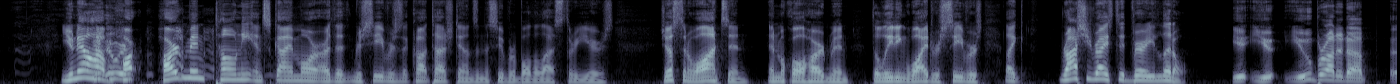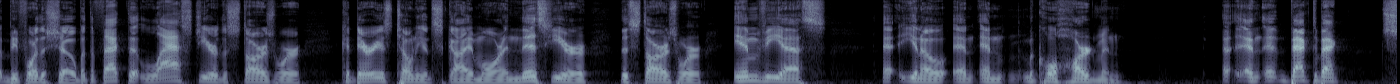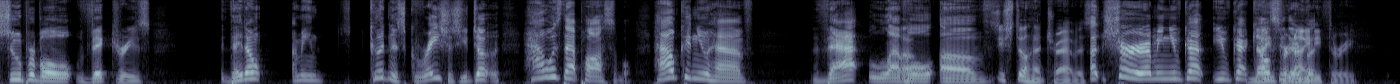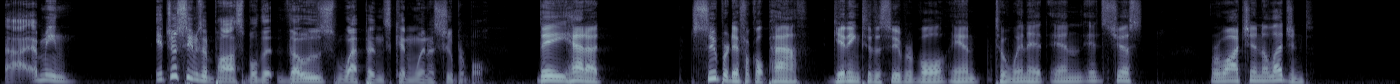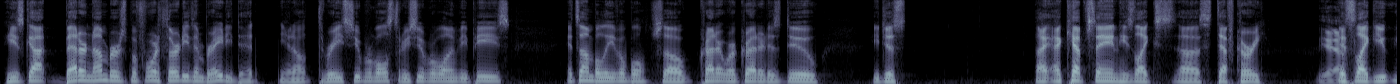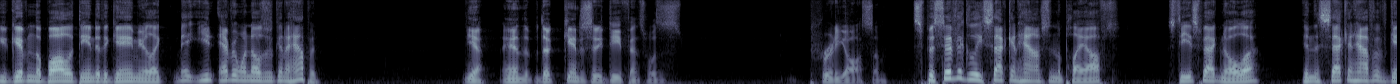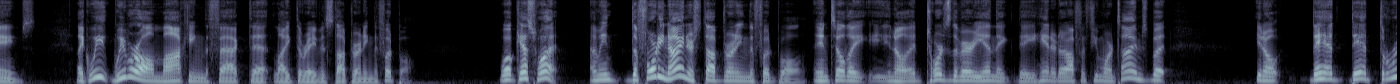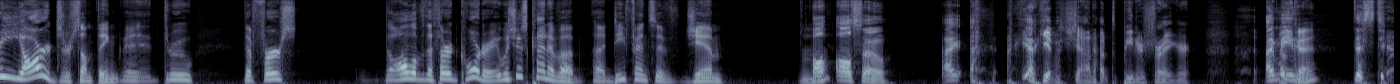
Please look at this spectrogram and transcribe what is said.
You now have Har- Hardman, Toney, and Sky Moore are the receivers that caught touchdowns in the Super Bowl the last three years. Justin Watson and Mecole Hardman, the leading wide receivers. Like Rashee Rice did very little. You you you brought it up uh, before the show, but the fact that last year the stars were Kadarius Toney and Sky Moore, and this year the stars were MVS, uh, you know, and and Mecole Hardman, Uh, and back to back Super Bowl victories. They don't. I mean, goodness gracious, you don't. How is that possible? How can you have that level of? You still had Travis. Uh, sure, I mean you've got you've got Nine Kelce for there, but 93. I I mean, it just seems impossible that those weapons can win a Super Bowl. they had a super difficult path getting to the Super Bowl and to win it, and it's just we're watching a legend. He's got better numbers before 30 than Brady did. You know, three Super Bowls, three Super Bowl MVPs. It's unbelievable. So credit where credit is due. He just, I, I kept saying he's like uh, Steph Curry. Yeah. It's like you, you give him the ball at the end of the game. You're like, "Mate, you, everyone knows what's going to happen. Yeah, and the, the Kansas City defense was pretty awesome. Specifically, second halves in the playoffs. Steve Spagnuolo in the second half of games. Like we we were all mocking the fact that like the Ravens stopped running the football. Well, guess what? I mean, the 49ers stopped running the football until they, you know, towards the very end they they handed it off a few more times, but you know, they had they had 3 yards or something uh, through the first all of the third quarter. It was just kind of a, a defensive gem. Al- Also, I I gotta give a shout out to Peter Schrager. I mean, okay. this dude-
